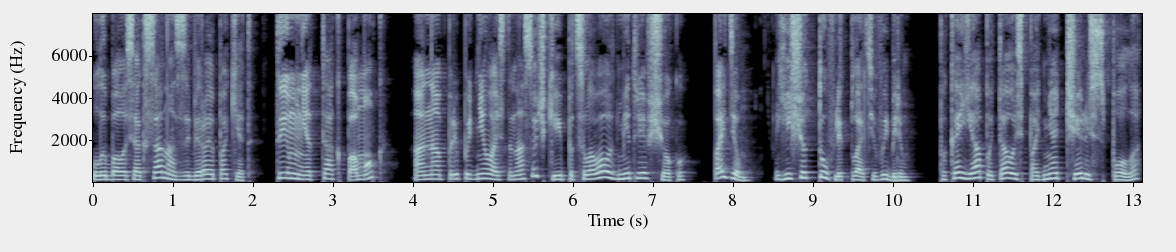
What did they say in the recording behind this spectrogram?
улыбалась Оксана, забирая пакет. Ты мне так помог? Она приподнялась на носочки и поцеловала Дмитрия в щеку. Пойдем, еще туфли к платью выберем. Пока я пыталась поднять челюсть с пола,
